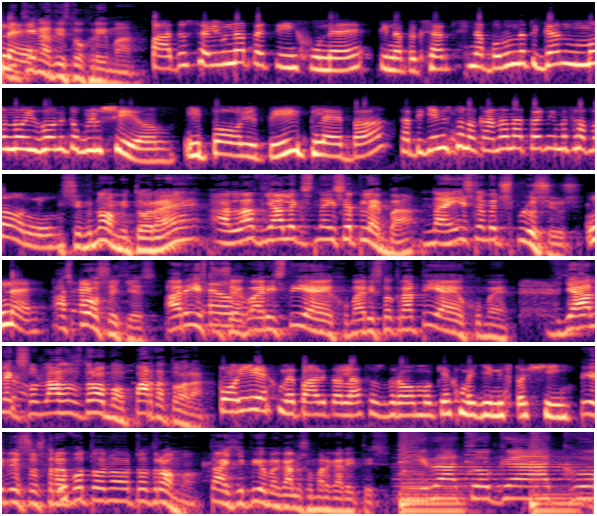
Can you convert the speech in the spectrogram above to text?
Ναι. Εκεί να δεις το χρήμα. Πάντως θέλουν να πετύχουν την απεξάρτηση να μπορούν να την κάνουν μόνο οι γόνοι των πλουσίων. Οι υπόλοιποι, η πλέμπα, θα πηγαίνει στον Οκανά να παίρνει μεθαδόνη. Συγγνώμη τώρα, ε, αλλά διάλεξες να είσαι πλέμπα. Να είσαι με τους πλούσιους. Ναι. Α πρόσεχες. Αρίστους Ε, έχουμε, αριστεία έχουμε, αριστοκρατία έχουμε. Διάλεξε τον λάθος δρόμο. Πάρτα τώρα. Πολλοί έχουμε πάρει το λάθος δρόμο και έχουμε γίνει φτωχοί. Πήρε στο στραβό τον, τον δρόμο. Τα έχει πει ο μεγάλος ο Μαργαρίτης. Πήρα τον κακό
